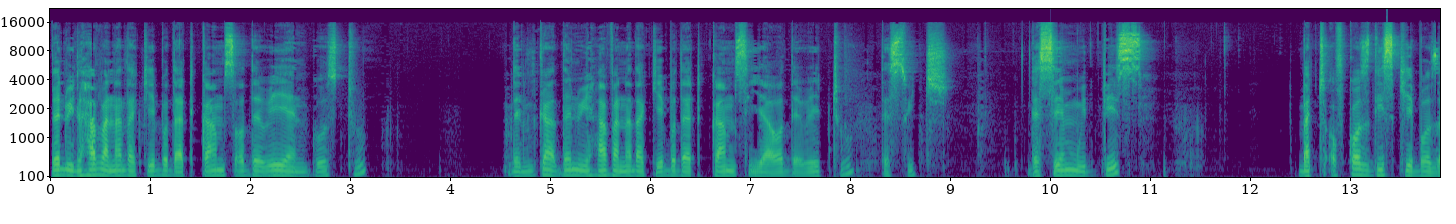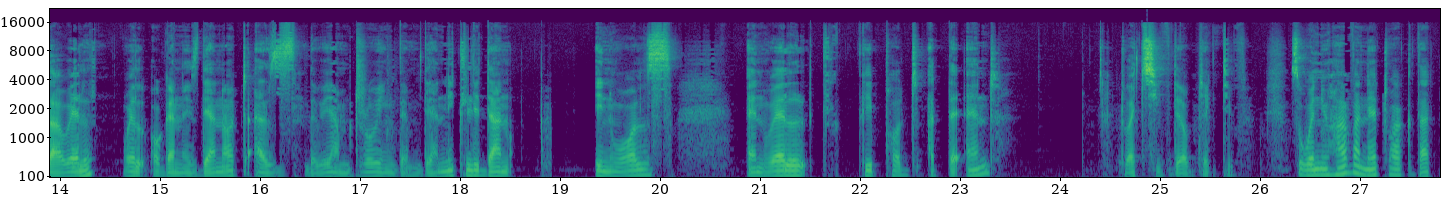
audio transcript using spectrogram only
then we'll have another cable that comes all the way and goes to then then we have another cable that comes here all the way to the switch. The same with this. But of course these cables are well well organized. They are not as the way i'm drawing them. They are neatly done in walls and well clipped at the end to achieve the objective. So when you have a network that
